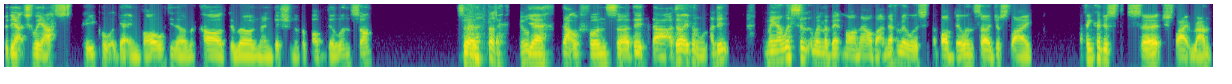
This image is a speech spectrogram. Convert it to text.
but they actually asked people to get involved. You know, record their own rendition of a Bob Dylan song. So cool. yeah, that was fun. So I did that. I don't even. I didn't. I mean, I listen to him a bit more now, but I never really listened to Bob Dylan. So I just like, I think I just searched like rant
